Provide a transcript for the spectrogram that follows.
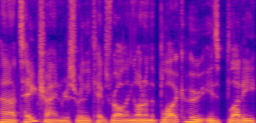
uh, T train just really keeps rolling on, and the bloke who is bloody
